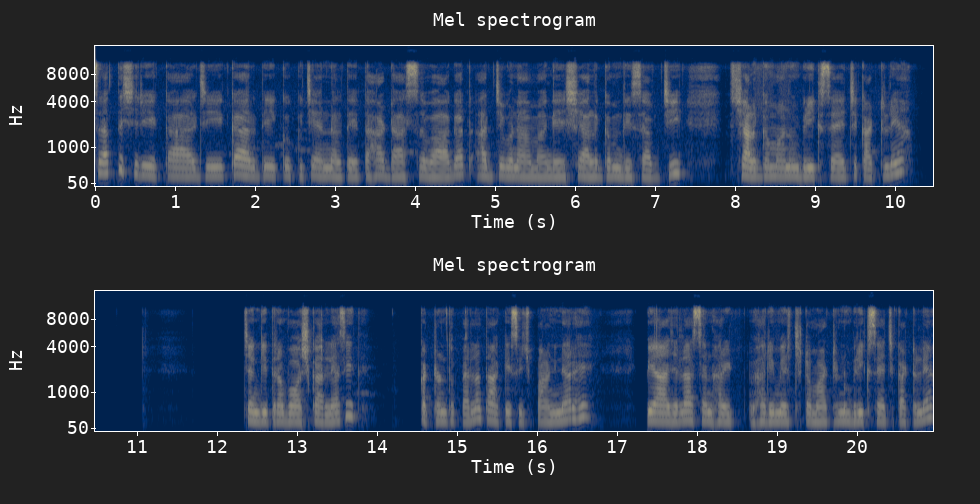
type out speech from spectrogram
ਸਤਿ ਸ਼੍ਰੀ ਅਕਾਲ ਜੀ। ਘਰ ਦੀ ਕੁੱਕ ਚੈਨਲ ਤੇ ਤੁਹਾਡਾ ਸਵਾਗਤ। ਅੱਜ ਬਣਾਵਾਂਗੇ ਸ਼ਲਗਮ ਦੀ ਸਬਜ਼ੀ। ਸ਼ਲਗਮਾਂ ਨੂੰ ਬਰੀਕ ਸਾਈਜ਼ 'ਚ ਕੱਟ ਲਿਆ। ਚੰਗੀ ਤਰ੍ਹਾਂ ਵਾਸ਼ ਕਰ ਲਿਆ ਸੀ। ਕੱਟਣ ਤੋਂ ਪਹਿਲਾਂ ਤਾਂ ਕਿ ਇਸ ਵਿੱਚ ਪਾਣੀ ਨਾ ਰਹੇ। ਪਿਆਜ਼, ਲਸਣ, ਹਰੀ ਹਰੀ ਮਿਰਚ, ਟਮਾਟਰ ਨੂੰ ਬਰੀਕ ਸਾਈਜ਼ 'ਚ ਕੱਟ ਲਿਆ।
